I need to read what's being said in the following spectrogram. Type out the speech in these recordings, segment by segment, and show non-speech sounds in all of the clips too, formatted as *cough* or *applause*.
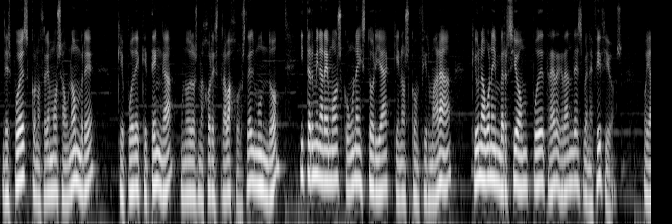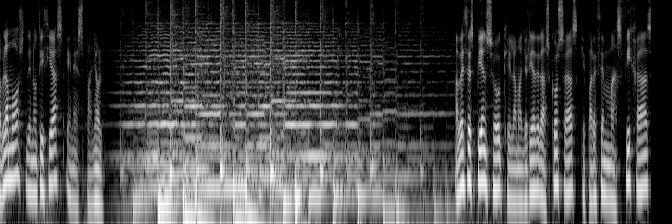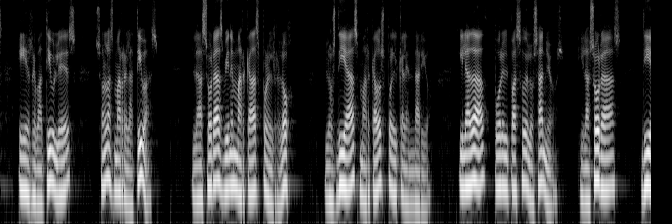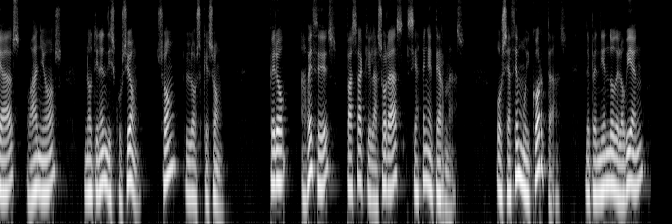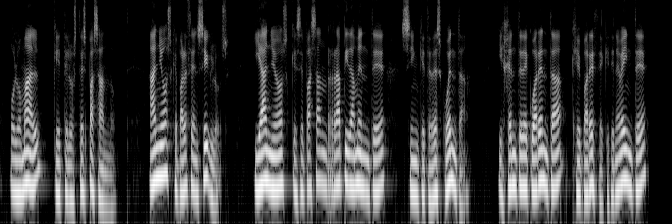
Después conoceremos a un hombre que puede que tenga uno de los mejores trabajos del mundo y terminaremos con una historia que nos confirmará que una buena inversión puede traer grandes beneficios. Hoy hablamos de noticias en español. A veces pienso que la mayoría de las cosas que parecen más fijas e irrebatibles son las más relativas. Las horas vienen marcadas por el reloj, los días marcados por el calendario, y la edad por el paso de los años, y las horas, días o años no tienen discusión, son los que son. Pero a veces pasa que las horas se hacen eternas, o se hacen muy cortas, dependiendo de lo bien o lo mal que te lo estés pasando. Años que parecen siglos, y años que se pasan rápidamente sin que te des cuenta y gente de 40 que parece que tiene 20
